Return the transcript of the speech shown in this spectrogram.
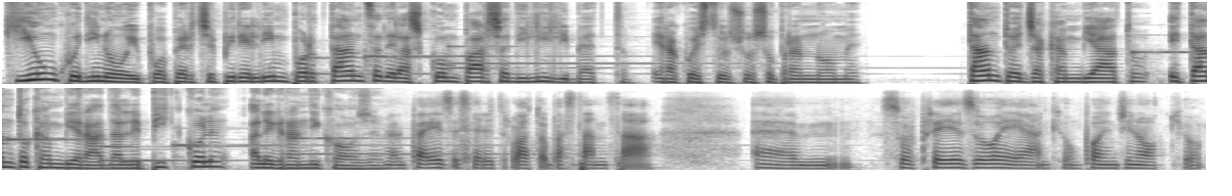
Chiunque di noi può percepire l'importanza della scomparsa di Lilibet, era questo il suo soprannome, Tanto è già cambiato e tanto cambierà dalle piccole alle grandi cose. Nel paese si è ritrovato abbastanza ehm, sorpreso e anche un po' in ginocchio.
